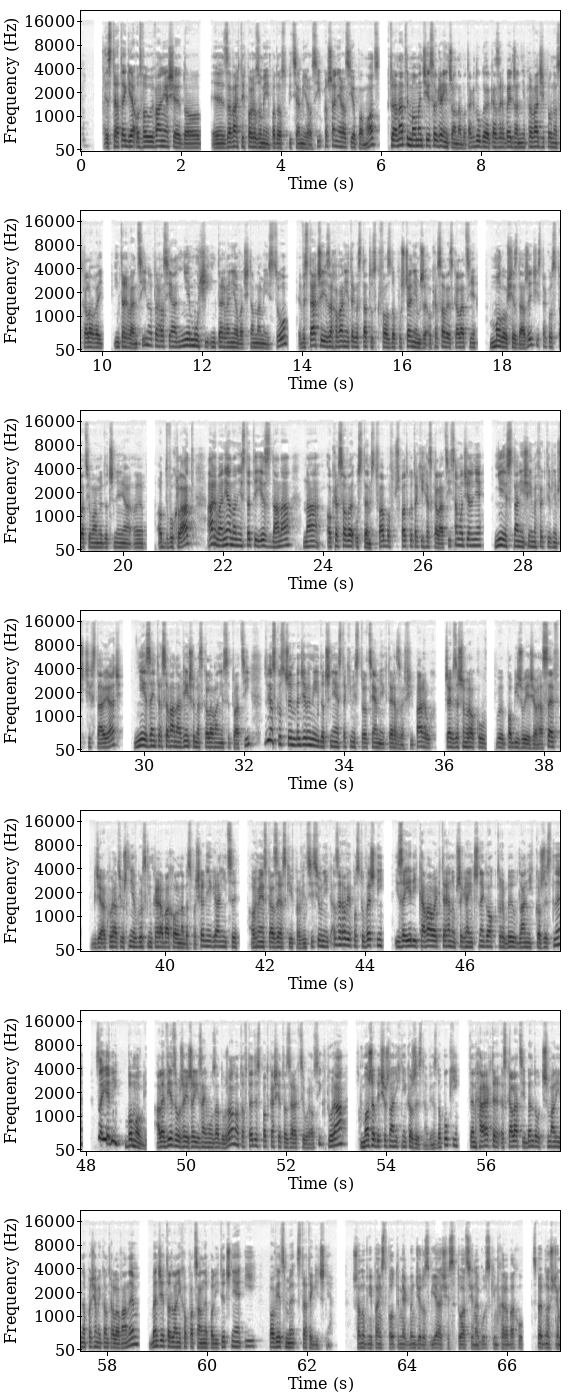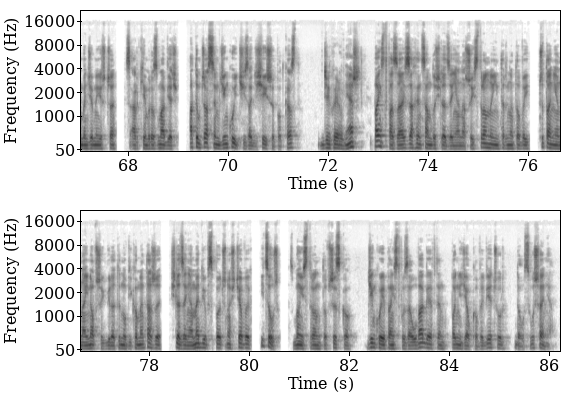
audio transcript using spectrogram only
strategia odwoływania się do e, zawartych porozumień pod auspicjami Rosji, proszenie Rosji o pomoc, która na tym momencie jest ograniczona, bo tak długo jak Azerbejdżan nie prowadzi pełnoskalowej interwencji, no to Rosja nie musi interweniować tam na miejscu. Wystarczy jej zachowanie tego status quo z dopuszczeniem, że okresowe eskalacje mogą się zdarzyć i z taką sytuacją mamy do czynienia e, od dwóch lat. Armenia no niestety jest zdana na okresowe ustępstwa, bo w przypadku takich eskalacji samodzielnie nie jest w stanie się im efektywnie przeciwstawiać, nie jest zainteresowana większym eskalowaniem sytuacji, w związku z czym będziemy mieli do czynienia z takimi sytuacjami jak teraz we wsi Paruch, czy jak w zeszłym roku w pobliżu jeziora Sef, gdzie akurat już nie w Górskim Karabachu, ale na bezpośredniej granicy ormiańsko-azerskiej w prowincji Siunik, Azerowie po prostu weszli i zajęli kawałek terenu przygranicznego, który był dla nich korzystny. Zajęli, bo mogli. Ale wiedzą, że jeżeli zajmą za dużo, no to wtedy spotka się to z reakcją Rosji, która może być już dla nich niekorzystna. Więc dopóki ten charakter eskalacji będą trzymali na poziomie kontrolowanym, będzie to dla nich opłacalne politycznie i powiedzmy strategicznie. Szanowni Państwo, o tym jak będzie rozwijała się sytuacja na Górskim Karabachu z pewnością będziemy jeszcze z Arkiem rozmawiać. A tymczasem dziękuję Ci za dzisiejszy podcast. Dziękuję również. Państwa zaś zachęcam do śledzenia naszej strony internetowej, czytania najnowszych biuletynów i komentarzy, śledzenia mediów społecznościowych i cóż, z mojej strony to wszystko. Dziękuję Państwu za uwagę w ten poniedziałkowy wieczór. Do usłyszenia.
